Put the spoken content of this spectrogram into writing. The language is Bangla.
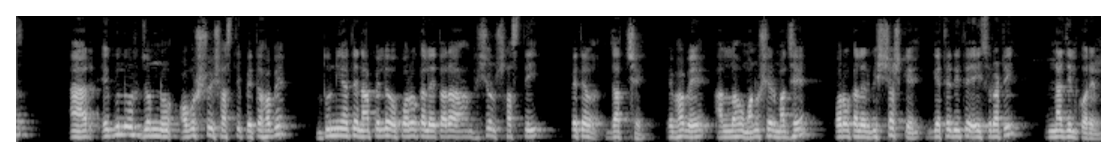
আর এগুলোর জন্য অবশ্যই শাস্তি পেতে হবে। দুনিয়াতে না পেলেও পরকালে তারা ভীষণ শাস্তি পেতে যাচ্ছে। এভাবে আল্লাহ মানুষের মাঝে পরকালের বিশ্বাসকে গেথে দিতে এই সুরাটি নাজিল করেন।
